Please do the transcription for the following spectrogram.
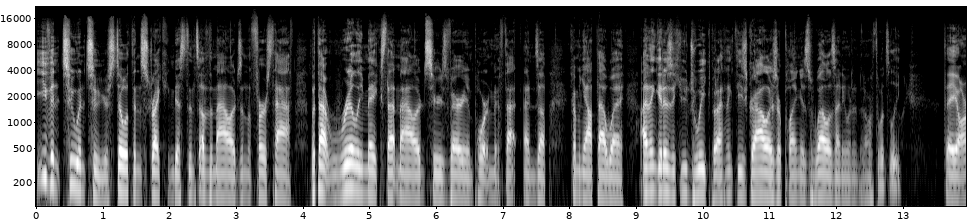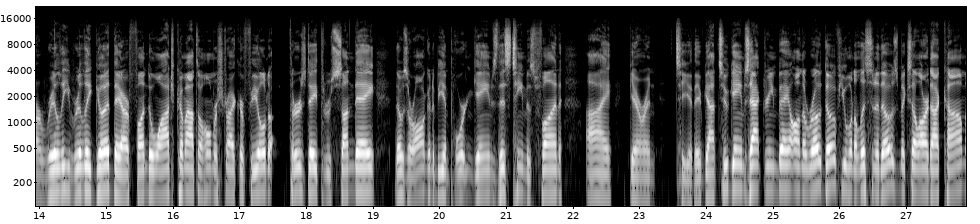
Even 2 and 2, you're still within striking distance of the Mallards in the first half, but that really makes that Mallard series very important if that ends up coming out that way. I think it is a huge week, but I think these Growlers are playing as well as anyone in the Northwoods League. They are really, really good. They are fun to watch. Come out to Homer Stryker Field Thursday through Sunday. Those are all going to be important games. This team is fun. I guarantee you. They've got two games at Green Bay on the road, though. If you want to listen to those, mixlr.com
